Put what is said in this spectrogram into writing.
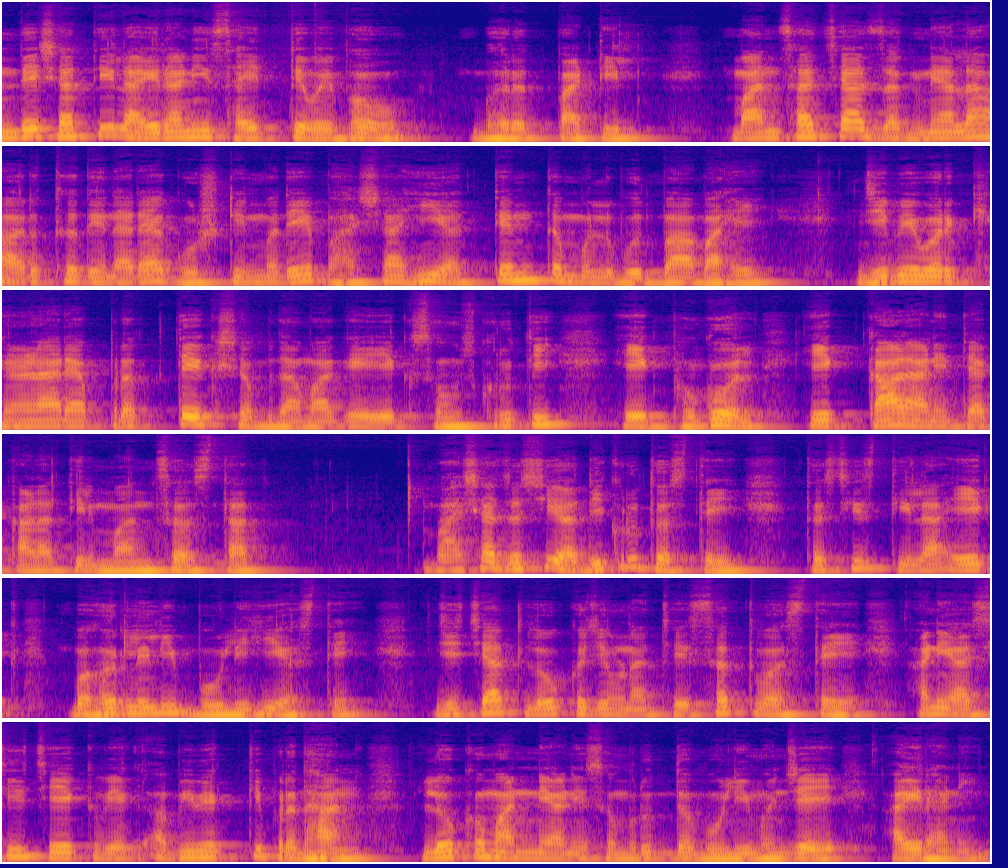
खानदेशातील ऐराणी साहित्य वैभव भरत पाटील माणसाच्या जगण्याला अर्थ देणाऱ्या गोष्टींमध्ये भाषा ही अत्यंत मूलभूत बाब आहे. जिभेवर खेळणाऱ्या प्रत्येक शब्दामागे एक संस्कृती एक भूगोल एक काळ आणि त्या काळातील माणसं असतात. भाषा जशी अधिकृत असते तशीच तिला एक बहरलेली बोलीही असते जिच्यात लोकजीवनाचे सत्व असते आणि अशीच एक वेग अभिव्यक्तीप्रधान लोकमान्य आणि समृद्ध बोली म्हणजे ऐराणी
